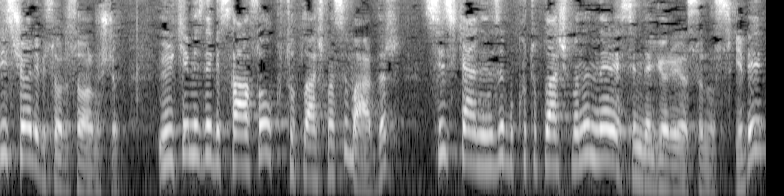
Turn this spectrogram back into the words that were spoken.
biz şöyle bir soru sormuştuk. Ülkemizde bir sağ sol kutuplaşması vardır. Siz kendinizi bu kutuplaşmanın neresinde görüyorsunuz gibi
